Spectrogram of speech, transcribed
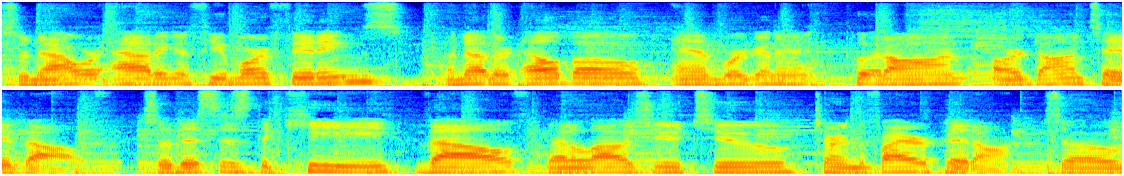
So now we're adding a few more fittings, another elbow, and we're gonna put on our Dante valve. So this is the key valve that allows you to turn the fire pit on. So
